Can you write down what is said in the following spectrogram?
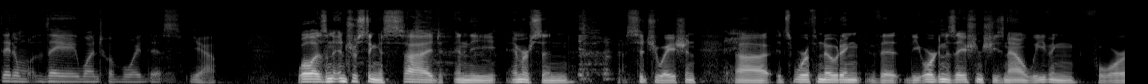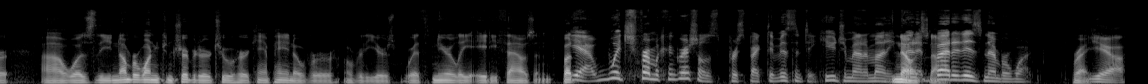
they don't they want to avoid this. yeah. Well, as an interesting aside in the Emerson situation, uh, it's worth noting that the organization she's now leaving for uh, was the number one contributor to her campaign over over the years, with nearly eighty thousand. But yeah, which from a congressional perspective isn't a huge amount of money. No, but, it's it, not. but it is number one. right, Yeah.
